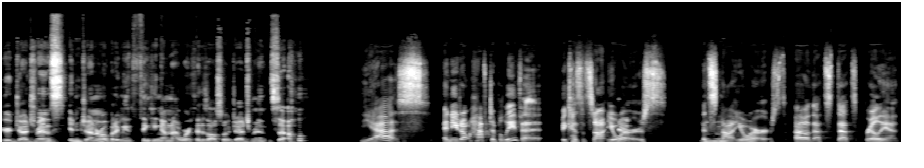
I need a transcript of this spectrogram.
your judgments in general. But I mean, thinking I'm not worth it is also a judgment. So, yes. And you don't have to believe it because it's not yours. It's mm-hmm. not yours. Oh, that's that's brilliant.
